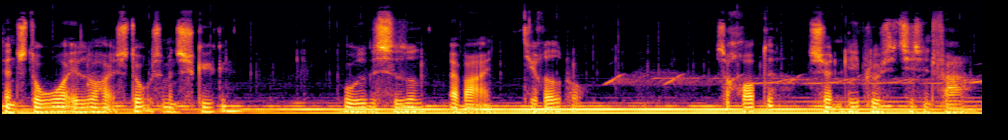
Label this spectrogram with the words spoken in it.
den store elverhøj stå som en skygge ude ved siden af vejen, de red på, så råbte sønnen lige pludselig til sin far.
